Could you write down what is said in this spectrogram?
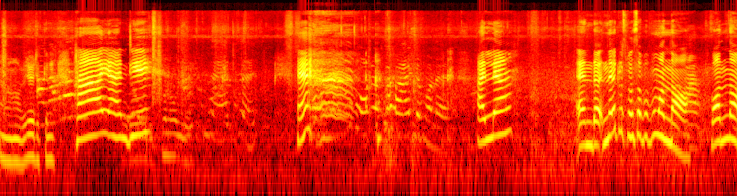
ആ ഹായ് ആന്റി. അല്ല. എന്താ ഇന്നലെ ക്രിസ്മസ് അപ്പം വന്നോ? വന്നോ.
